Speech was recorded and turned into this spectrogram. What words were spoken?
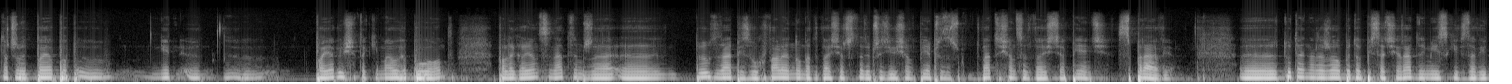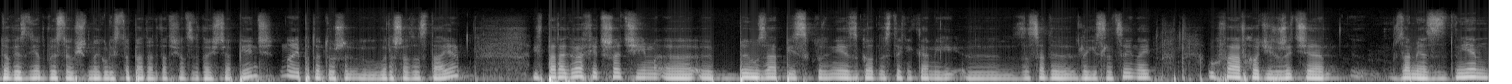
znaczy po, po, nie, yy, pojawił się taki mały błąd polegający na tym, że yy, był zapis w uchwale nr 24 przez 95 przez 2025 w sprawie. Yy, Tutaj należałoby dopisać Rady Miejskiej w Zawidowie z dnia 27 listopada 2025, no i potem to już yy, reszta zostaje. I w paragrafie trzecim był zapis, który nie jest zgodny z technikami zasady legislacyjnej. Uchwała wchodzi w życie zamiast z dniem,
